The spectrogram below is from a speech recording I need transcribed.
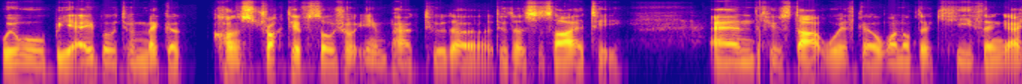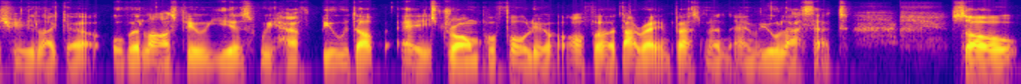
we will be able to make a constructive social impact to the to the society. And to start with, uh, one of the key things actually, like uh, over the last few years, we have built up a strong portfolio of uh, direct investment and real asset. So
